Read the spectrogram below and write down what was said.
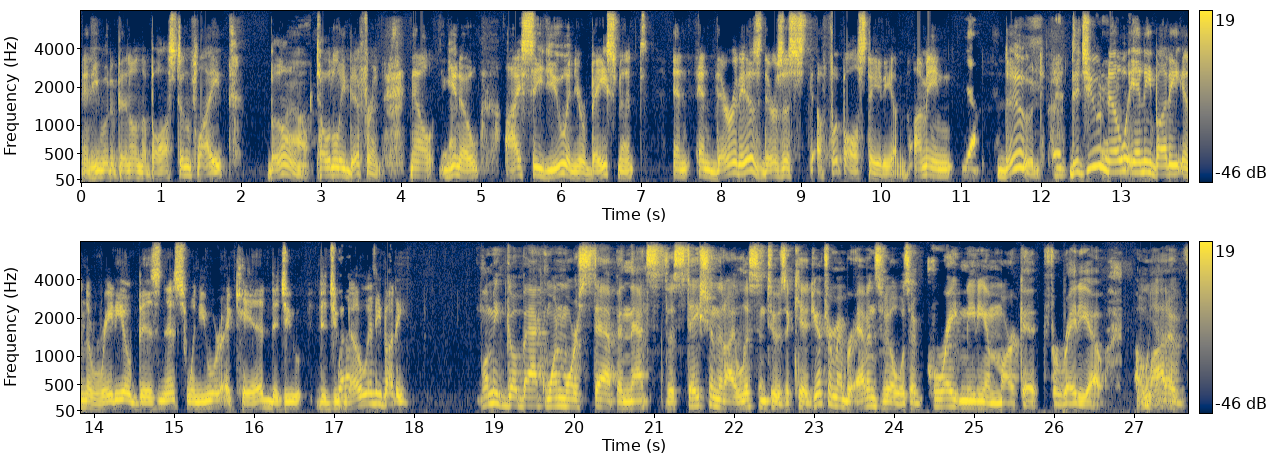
and he would have been on the Boston flight. Boom, wow. totally different. Now, you know, I see you in your basement and and there it is. There's a, a football stadium. I mean, yeah. dude, did you know anybody in the radio business when you were a kid? Did you did you well, know anybody? Let me go back one more step, and that's the station that I listened to as a kid. You have to remember Evansville was a great medium market for radio. A oh, lot yeah. of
